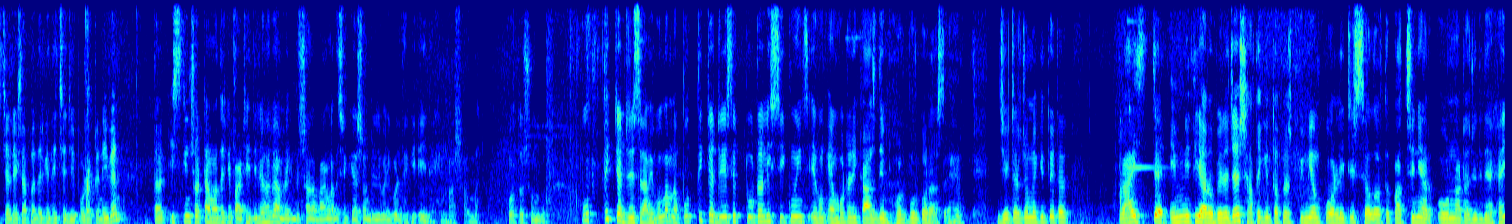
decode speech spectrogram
স্টাইলিক্স আপনাদেরকে দিচ্ছে, যে প্রোডাক্টটা নেবেন, তার স্ক্রিনশটটা আমাদেরকে পাঠিয়ে দিলে হবে। আমরা কিন্তু সারা বাংলাদেশে ক্যাশ অন ডেলিভারি করে থাকি। এই দেখেন, মাশাআল্লাহ, কত সুন্দর। প্রত্যেকটা ড্রেসের আমি বললাম না, প্রত্যেকটা ড্রেসের টোটালি সিকুয়েন্স এবং এম্ব্রয়ডারি কাজ দিয়ে ভরপুর করা আছে হ্যাঁ? যেটার জন্য কিন্তু এটার প্রাইসটা এমনিতেই আরও বেড়ে যায়। সাথে কিন্তু আপনার প্রিমিয়াম কোয়ালিটির সেলার তো পাচ্ছেনই। আর ওড়নাটা যদি দেখাই,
